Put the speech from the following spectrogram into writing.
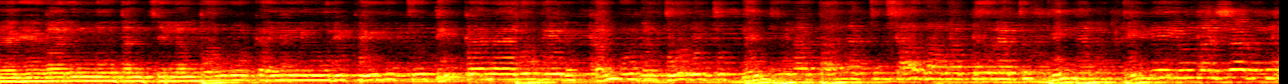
കരകെ വരുന്നു തൻ ചിലമ്പൊരു കൈയൂരി പിടിച്ചു തിക്കനരുതിർ കണ്ണുകൾ തുറച്ചു. നെഞ്ചിന തലച്ചു. ശവ കുറച്ചു നിങ്ങൾ തിരിയുന്ന ശകുന്ന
